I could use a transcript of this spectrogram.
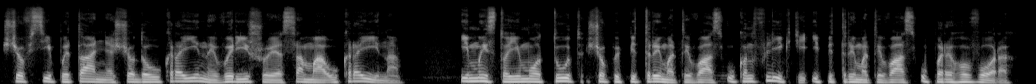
що всі питання щодо України вирішує сама Україна. І ми стоїмо тут, щоб підтримати вас у конфлікті і підтримати вас у переговорах,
